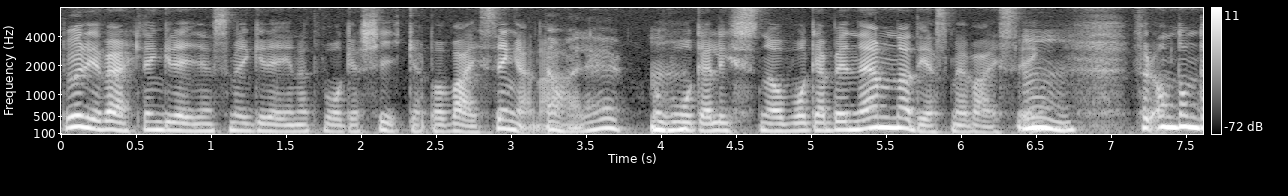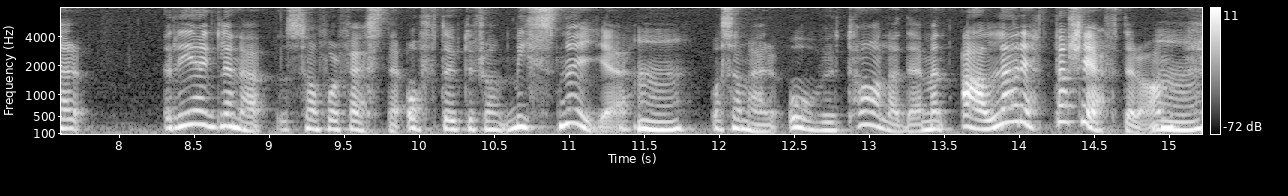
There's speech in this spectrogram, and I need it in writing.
då är det verkligen grejen som är grejen att våga kika på vajsingarna. Ja, eller hur? och våga lyssna och våga benämna det som är vajsing. För om de där reglerna som får fäste, ofta utifrån missnöje och som är outtalade, men alla rättar sig efter dem,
